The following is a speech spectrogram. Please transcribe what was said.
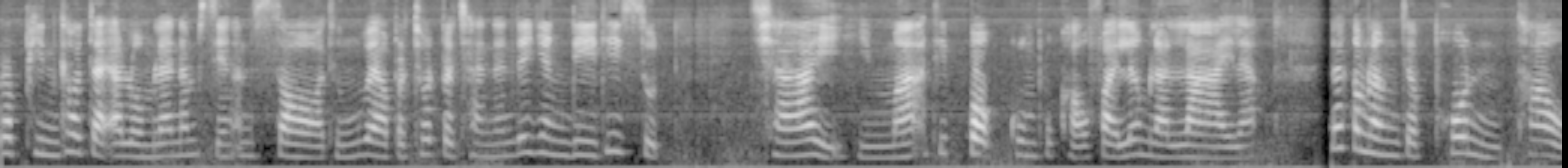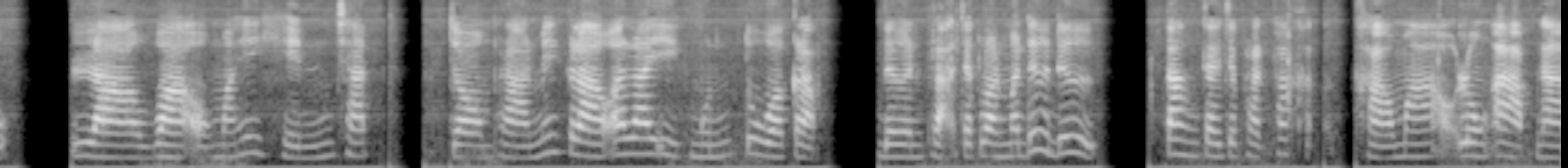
ระพินเข้าใจอารมณ์และน้ำเสียงอันซอถึงแววประชดประชันนั้นได้ยังดีที่สุด ใช่ หิมะที่ปกคลุมภูเขาไฟเริ่มละลายแล้ว และกำลังจะพ่นเท่าลาวาออกมาให้เห็นชัด จอมพรานไม่กล่าวอะไรอีกหมุนตัวกลับ เดินพระจากหลอนมาดื้อๆตั้งใจจะผลัดผ้าขาวมาเอาลงอาบน้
